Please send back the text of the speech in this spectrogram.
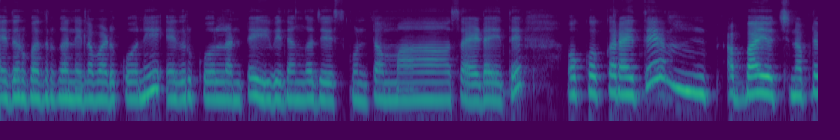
ఎదురు బదురుగా నిలబడుకొని ఎదుర్కోవాలంటే ఈ విధంగా చేసుకుంటాం మా సైడ్ అయితే. ఒక్కొక్కరైతే అబ్బాయి వచ్చినప్పుడే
